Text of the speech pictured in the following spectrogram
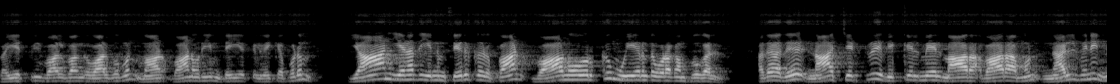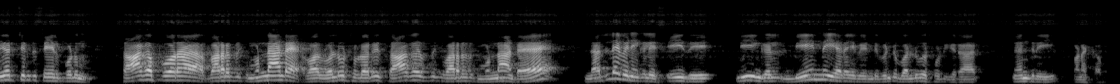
வையத்தில் வாழ்வாங்க வாழ்பவன் மா வானோரையும் தெய்யத்தில் வைக்கப்படும். யான் எனது என்னும் செருக்கருப்பான் வானோர்க்கும் உயர்ந்த உலகம் புகழ். அதாவது நாச்செற்று விக்கல் மேல் மாறா வாராமுன் நல்வினை மேற்சென்று செயல்படும். சாக போற வர்றதுக்கு முன்னாண்ட வ- வள்ளுவர் சொல்றாரு சாகிறதுக்கு வர்றதுக்கு முன்னாண்ட நல்ல வினைகளை செய்து நீங்கள் மேன்மை அடைய வேண்டும் என்று வள்ளுவர் சொல்கிறார். நன்றி வணக்கம்.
